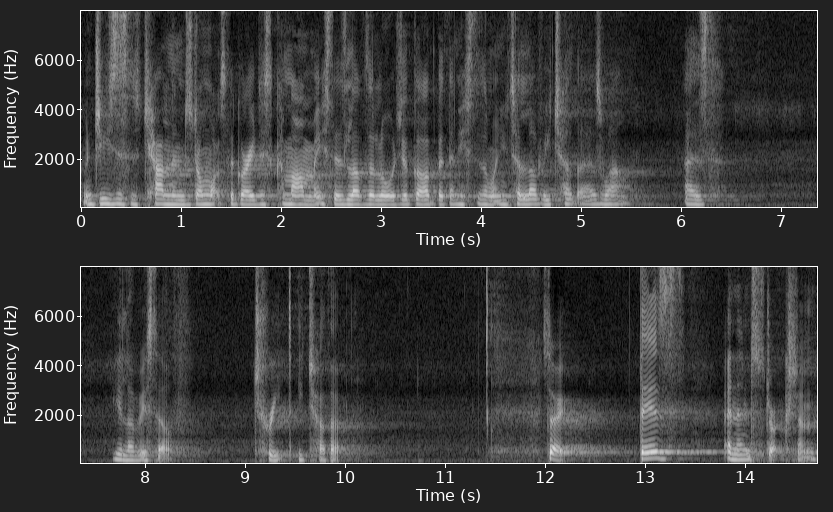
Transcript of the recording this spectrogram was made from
When Jesus is challenged on what's the greatest commandment, he says, Love the Lord your God, but then he says, I want you to love each other as well as you love yourself. Treat each other. So there's an instruction,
